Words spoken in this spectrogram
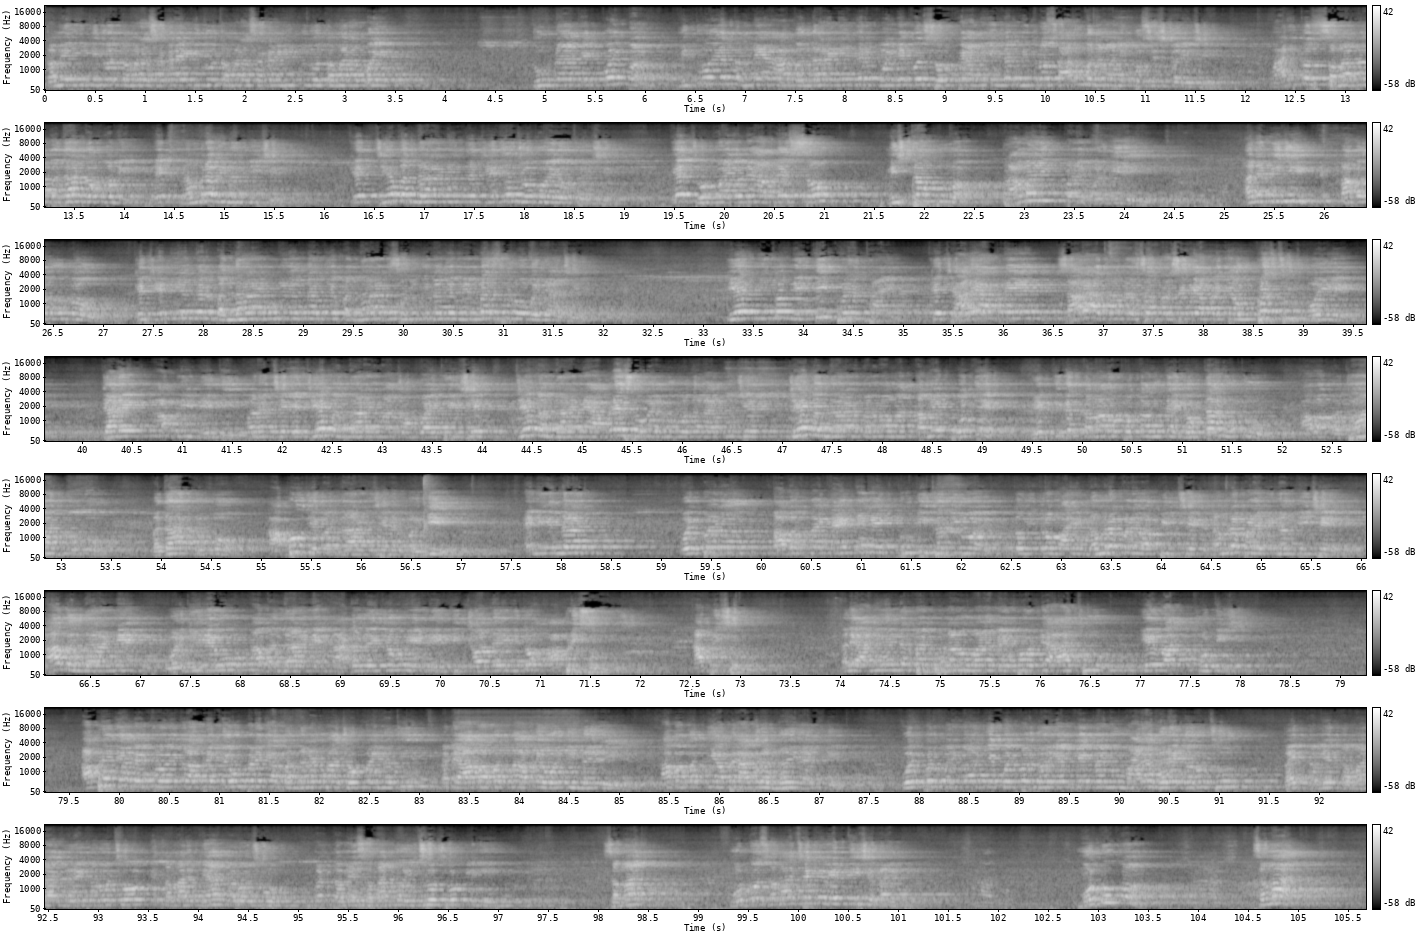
તમે એ કીધું તમારા સગાએ કીધું તમારા સગાએ કીધું તમારા કોઈ દૂરના કે કોઈ પણ મિત્રોએ તમને આ બંધારણની અંદર કોઈને કોઈ સ્વરૂપે આની અંદર મિત્રો સારું બનાવવાની કોશિશ કરી છે. મારી તો સમાજના બધા લોકોની એક નમ્ર વિનંતી છે કે જે બંધારણની અંદર જે જે જોગવાઈઓ થઈ છે, એ જોગવાઈઓને આપણે સૌ નિષ્ઠાપૂર્વક, પ્રામાણિકપણે વળગી રહીએ. અને બીજી બાબત હું કહું કે જેની અંદર બંધારણની અંદર જે બંધારણ સમિતિના જે મેમ્બરશ્રીઓ બન્યા છે એ તો નૈતિક ફરજ થાય કે જ્યારે આપણે સારા અથવા દર્શા પ્રસંગે આપણે ત્યાં ઉપસ્થિત હોઈએ, ત્યારે આપણી નૈતિક ફરજ છે કે જે બંધારણમાં જોગવાઈ થઈ છે, જે બંધારણને આપણે સૌએ અનુમોદન આપ્યું છે, જે બંધારણ બનવામાં તમે પોતે વ્યક્તિગત તમારો પોતાનું ત્યાં યોગદાન હતું આવા બધા જ લોકો બધા જ લોકો બંધારણ છે એને વળગી એની અંદર કોઈ પણ બાબતમાં કંઈક ને કંઈક ત્રુટિ થતી હોય તો મિત્રો મારી નમ્રપણે અપીલ છે કે નમ્રપણે વિનંતી છે, આ બંધારણને વળગી રહેવું, આ બંધારણને આગળ લઈ જવું. એ નૈતિક જવાબદારી મિત્રો આપણી સૌની આપણી સૌની એટલે આની અંદર ભાઈ ફલાણો માણસ બેઠો એટલે આ છું, એ વાત ખોટી છે. આપણે ત્યાં બેઠો હોય તો આપણે કહેવું પડે કે આ બંધારણમાં જોગવાઈ નથી, એટલે આ બાબતમાં આપણે વળગી નહીં રહીએ. આ બાબતની આપણે આગ્રહ નહીં રાખીએ. કોઈ પણ પરિવાર કે કોઈ પણ ઘર એમ કે ભાઈ, હું મારા ઘરે કરું છું. ભાઈ, તમે તમારા ઘરે કરો છો કે તમારે ત્યાં કરો છો? પણ તમે સમાજનો ઈચ્છો છો કે નહીં? સમાજ, મોટો સમાજ છે કે વ્યક્તિ છે ભાઈ? મોટું કોણ? સમાજ.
